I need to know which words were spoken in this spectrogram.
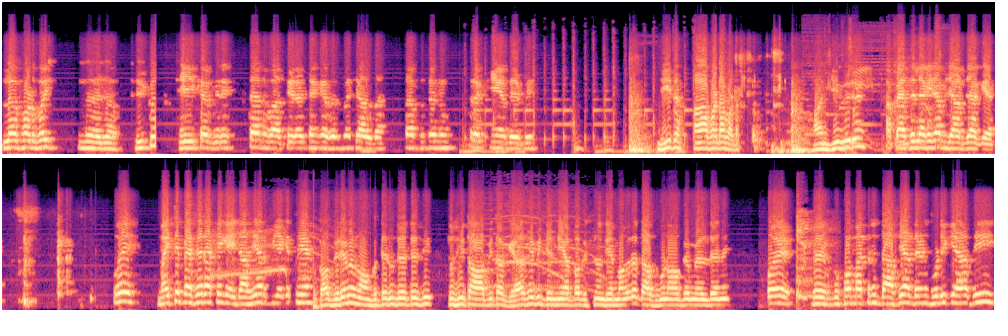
ਲੈ ਫੜ ਬਾਈ ਲੈ ਜਾ ਠੀਕ ਆ? ਠੀਕ ਹੈ ਵੀਰੇ ਧੰਨਵਾਦ ਤੇਰਾ ਚੰਗਾ ਫਿਰ ਮੈਂ ਚੱਲਦਾ। ਰੱਬ ਤੈਨੂੰ ਤਰੱਕੀਆਂ ਦੇਵੇ। ਜੀਤ ਆ ਫਟਾਫਟ। ਹਾਂਜੀ ਵੀਰੇ। ਆ ਪੈਸੇ ਲੈ ਕੇ ਜਾ ਬਾਜ਼ਾਰ ਜਾ ਕੇ ਆ। ਓਏ ਮੈਂ ਇੱਥੇ ਪੈਸੇ ਰੱਖ ਕੇ ਗਈ 10000 ਰੁਪਏ ਕਿੱਥੇ ਆ? ਤਾਂ ਵੀਰੇ ਮੈਂ ਮੰਗ ਤੈਨੂੰ ਦੇਤੇ ਸੀ। ਤੁਸੀਂ ਤਾਂ ਆਪ ਹੀ ਤਾਂ ਗਿਆ ਸੀ ਵੀ ਜਿੰਨੀ ਆਪਾਂ ਕਿਸੇ ਨੂੰ ਦੇਵਾਂਗੇ ਤਾਂ 10 ਗੁਣਾ ਹੋ ਕੇ ਮਿਲਦੇ ਨੇ। ਓਏ ਬੇਵਕੂਫਾ ਮੈਂ ਤੈਨੂੰ 10000 ਦੇਣ ਨੂੰ ਥੋੜੀ ਕਿਹਾ ਸੀ।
